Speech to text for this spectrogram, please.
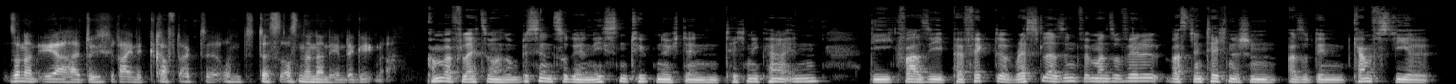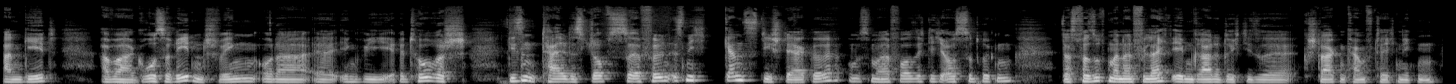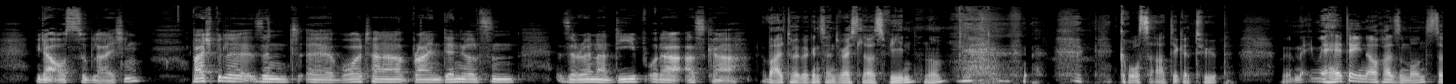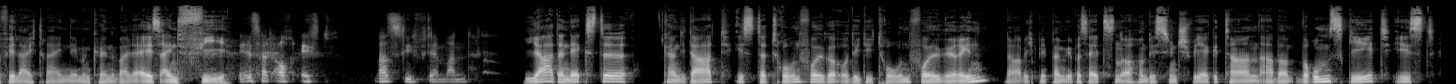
sondern eher halt durch reine Kraftakte und das Auseinandernehmen der Gegner. Kommen wir vielleicht so, ein bisschen zu der nächsten Typ, nämlich den TechnikerInnen, die quasi perfekte Wrestler sind, wenn man so will, was den technischen, also den Kampfstil angeht, aber große Reden schwingen oder äh, irgendwie rhetorisch diesen Teil des Jobs zu erfüllen, ist nicht ganz die Stärke, um es mal vorsichtig auszudrücken. Das versucht man dann vielleicht eben gerade durch diese starken Kampftechniken wieder auszugleichen. Beispiele sind äh, Walter, Brian Danielson, Serena Deep oder Asuka. Walter übrigens ein Wrestler aus Wien, ne? Großartiger Typ. Man hätte ihn auch als Monster vielleicht reinnehmen können, weil er ist ein Vieh. Er ist halt auch echt massiv, der Mann. Ja, der nächste Kandidat ist der Thronfolger oder die Thronfolgerin. Da habe ich mir beim Übersetzen auch ein bisschen schwer getan, aber worum es geht, ist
